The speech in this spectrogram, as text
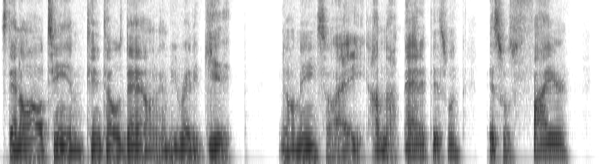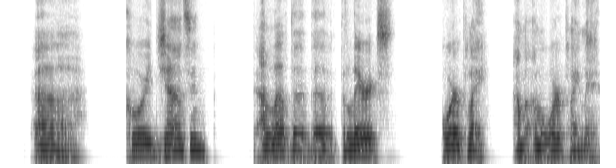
stand on all 10 10 toes down and be ready to get it. You know what i mean? So hey i'm not mad at this one. This was fire. Uh corey johnson i love the the the lyrics. Wordplay. I'm a, I'm a wordplay man.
